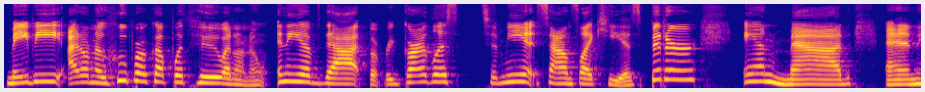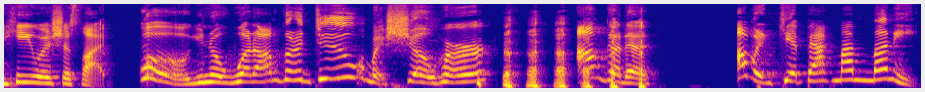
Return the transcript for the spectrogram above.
Maybe I don't know who broke up with who. I don't know any of that. But regardless, to me, it sounds like he is bitter and mad. And he was just like, whoa, you know what I'm going to do? I'm going to show her. I'm gonna I'm gonna get back my money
